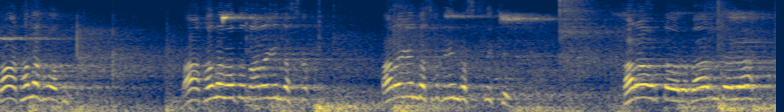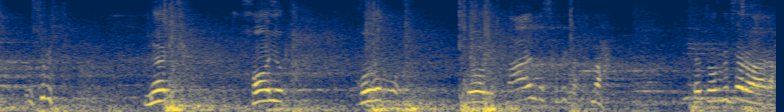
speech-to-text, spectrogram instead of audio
За танах болно. За танах одоо дараагийн дасгал. Дараагийн дасгал энэ дасгалыг хий. Гараа урдаа өрөө байран дээр өсөлт. 1 2 3 4 5 дасгалыг батна. Тэгээ зурган дээр байгаа.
